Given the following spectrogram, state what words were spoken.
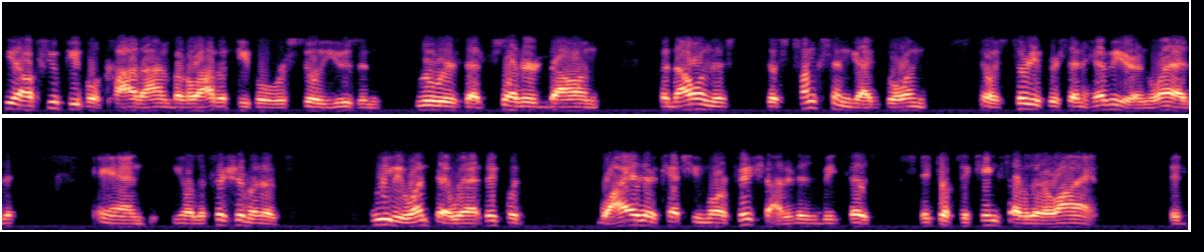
you know, a few people caught on, but a lot of people were still using lures that fluttered down. But now when this, this tungsten got going, you know, it's 30% heavier in lead and, you know, the fishermen have really went that way. I think what, why they're catching more fish on it is because it took the kinks out of their line. It,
